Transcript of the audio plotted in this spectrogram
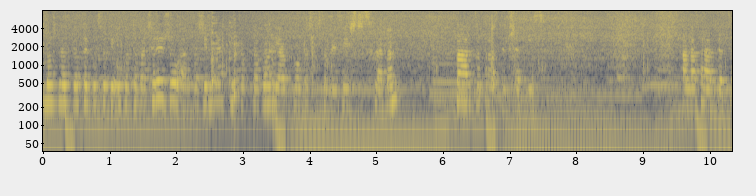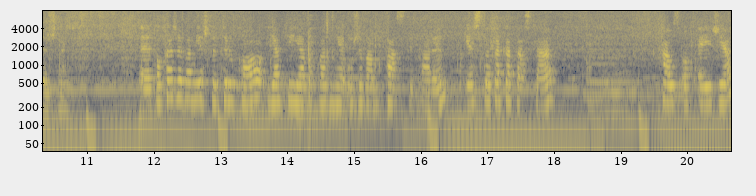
Można do tego sobie ugotować ryżu albo ziemniaki, co kto woli, albo po prostu sobie zjeść z chlebem. Bardzo prosty przepis, a naprawdę pyszny. E, Pokażę Wam jeszcze tylko, jakie ja dokładnie używam pasty kary. Jest to taka pasta House of Asia.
